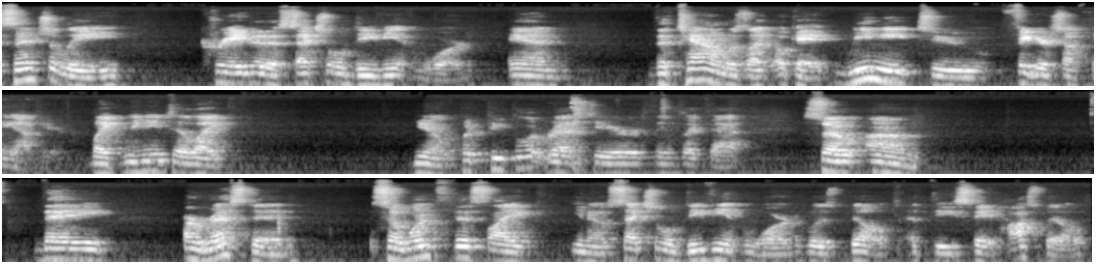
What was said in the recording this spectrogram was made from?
essentially created a sexual deviant ward, and the town was like, okay, we need to figure something out here. Like, we need to like you know, put people at rest here, things like that. So um, they arrested. So once this like you know sexual deviant ward was built at the state hospital,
